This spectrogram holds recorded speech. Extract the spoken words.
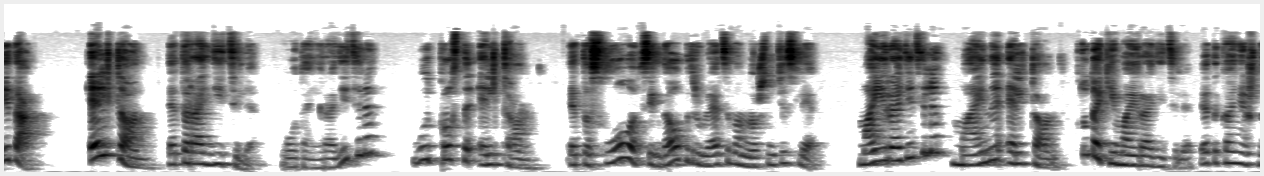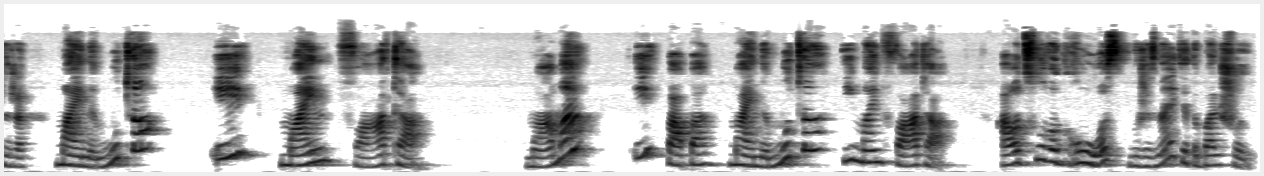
Итак, Эльтон – это родители. Вот они, родители. Будет просто Эльтон. Это слово всегда употребляется во множественном числе. Мои родители – meine Eltern. Кто такие мои родители? Это, конечно же, meine Mutter и mein Vater. Мама и папа. Meine Mutter и mein Vater. А вот слово groß, вы же знаете, это большой.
